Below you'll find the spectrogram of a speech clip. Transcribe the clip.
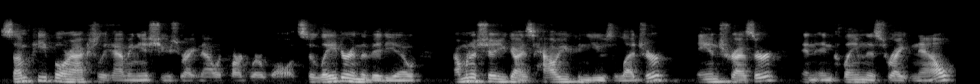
some people are actually having issues right now with hardware wallets. So later in the video, I'm going to show you guys how you can use Ledger and Trezor and, and claim this right now.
